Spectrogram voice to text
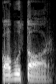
cobutor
